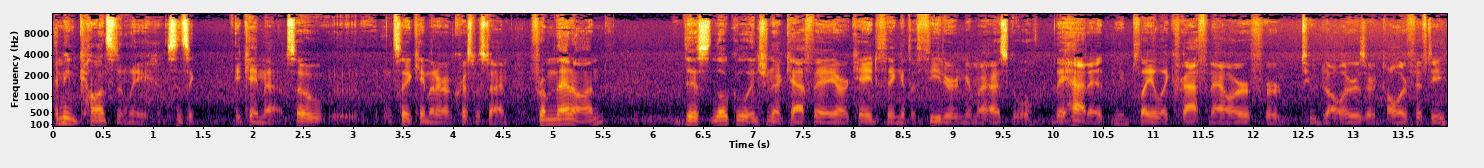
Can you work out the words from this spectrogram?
I mean, constantly since it, it came out. So let's say it came out around Christmas time. From then on, this local internet cafe arcade thing at the theater near my high school. They had it. We'd play like half an hour for two dollars or dollar fifty.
